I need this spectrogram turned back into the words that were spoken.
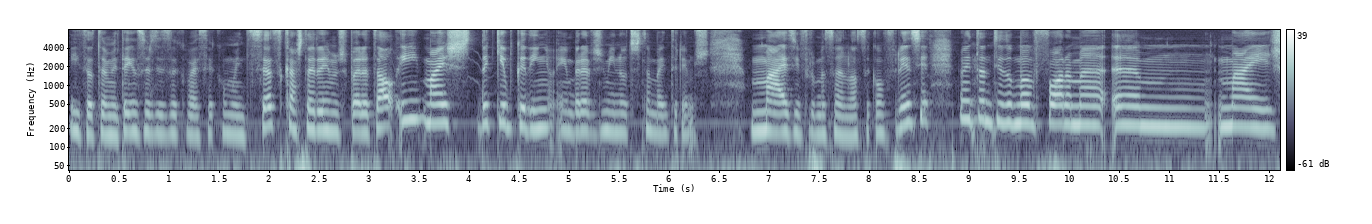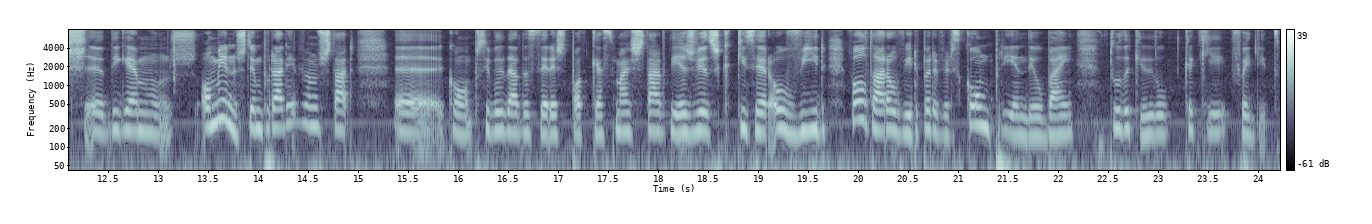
Exatamente, tenho certeza que vai ser com muito sucesso. Cá estaremos para tal e mais daqui a bocadinho, em breves minutos, também teremos mais informação na nossa conferência no entanto, de uma forma. Um, hum, mais, uh, digamos, ou menos temporária, vamos estar uh, com a possibilidade de aceder a este podcast mais tarde e às vezes que quiser ouvir, voltar a ouvir para ver se compreendeu bem tudo aquilo que aqui foi dito.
